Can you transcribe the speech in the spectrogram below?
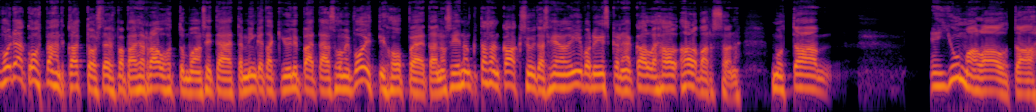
voidaan kohta vähän katsoa sitä, jos mä pääsen rauhoittumaan sitä, että minkä takia ylipäätään Suomi voitti hopeeta. No siihen on tasan kaksi syytä. Siihen on Iivo Niskanen ja Kalle Halvarsson. Mutta ei jumalauta.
